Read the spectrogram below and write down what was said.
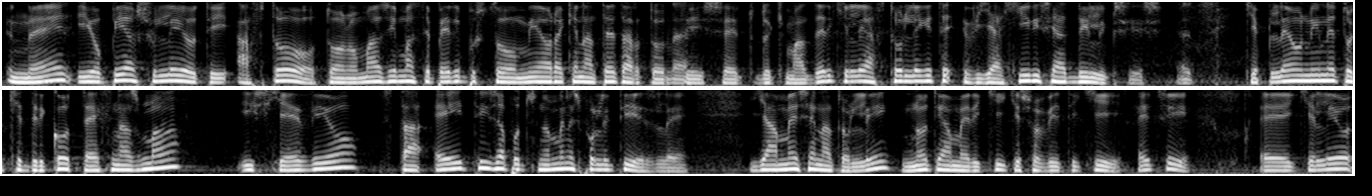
Ε, ναι, η οποία σου λέει ότι αυτό το ονομάζει, είμαστε περίπου στο μία ώρα και ένα τέταρτο Ναι. της, ε, του ντοκιμαντέρ και λέει αυτό λέγεται διαχείριση αντίληψης. έτσι. Και πλέον είναι το κεντρικό τέχνασμα ή σχέδιο στα 80s από τις Ηνωμένες Πολιτείες, λέει. Για Μέση Ανατολή, Νότια Αμερική και Σοβιετική, έτσι. Ε, και λέει,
